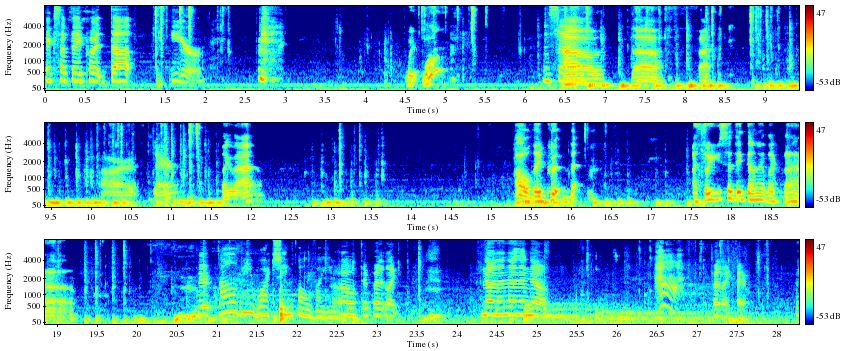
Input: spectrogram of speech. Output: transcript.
Except they put the ear Wait, what? instead. How the fuck are there? Like that? Oh, they put that. I thought you said they'd done it like that. I'll be watching over you. oh, they put it like. No, no, no, no, no. They put it like there. Do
